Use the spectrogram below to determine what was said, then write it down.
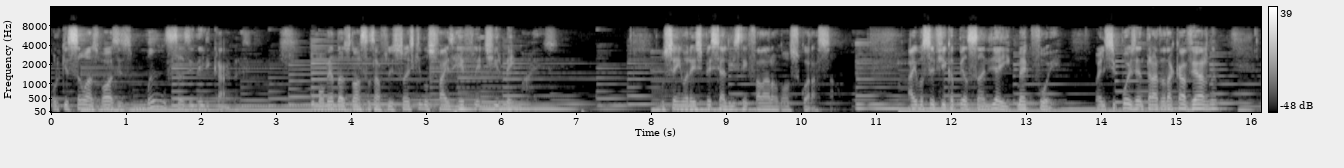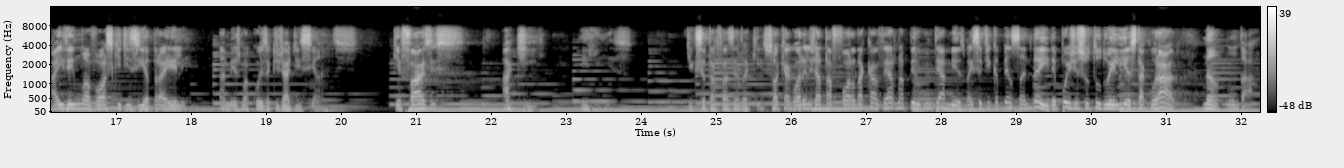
Porque são as vozes mansas e delicadas no momento das nossas aflições que nos faz refletir bem mais. O Senhor é especialista em falar ao nosso coração. Aí você fica pensando, e aí, como é que foi? Ele se pôs na entrada da caverna, aí veio uma voz que dizia para ele a mesma coisa que já disse antes: Que fazes aqui, Elias? O que, que você está fazendo aqui? Só que agora ele já está fora da caverna, a pergunta é a mesma. Aí você fica pensando, e daí? Depois disso tudo, Elias está curado? Não, não está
